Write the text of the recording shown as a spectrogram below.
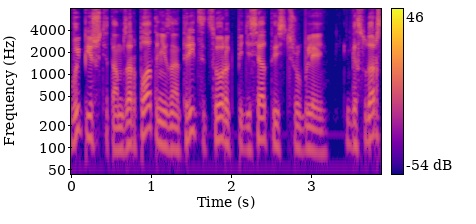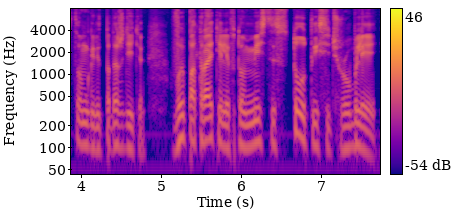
вы пишете там зарплата, не знаю, 30, 40, 50 тысяч рублей государство вам говорит, подождите, вы потратили в том месяце 100 тысяч рублей.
